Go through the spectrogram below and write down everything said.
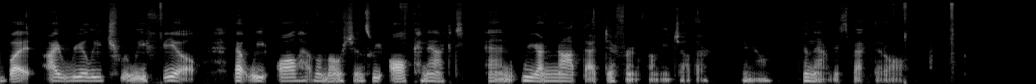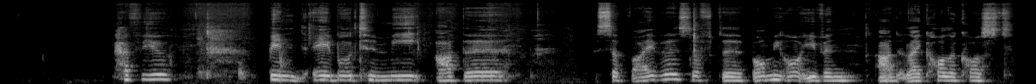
but I really truly feel that we all have emotions, we all connect, and we are not that different from each other, you know, in that respect at all. Have you been able to meet other survivors of the bombing or even other like Holocaust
